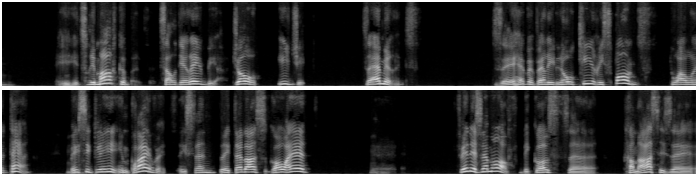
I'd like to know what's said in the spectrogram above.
Mm-hmm. It's remarkable. Saudi Arabia, Jordan, Egypt, the Emirates, they have a very low key response to our attack. Mm-hmm. Basically, in private, they send, they tell us, go ahead, finish them off, because uh, Hamas is a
